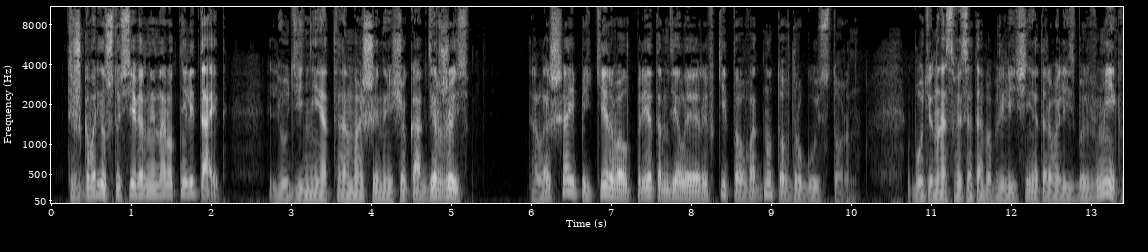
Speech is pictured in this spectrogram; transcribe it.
— Ты же говорил, что северный народ не летает. — Люди нет, а машина еще как, держись. Талашай пикировал, при этом делая рывки то в одну, то в другую сторону. Будь у нас высота поприличнее, оторвались бы в миг,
